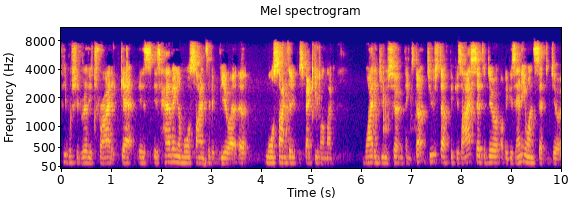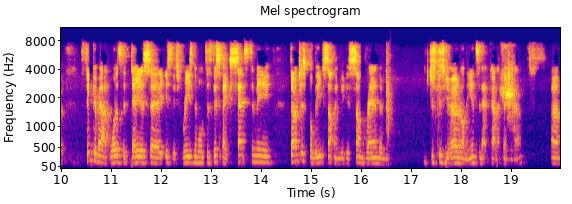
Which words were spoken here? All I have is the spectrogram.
people should really try to get is, is having a more scientific view, a, more scientific perspective on like why to do certain things. Don't do stuff because I said to do it or because anyone said to do it. Think about what does the data say? Is this reasonable? Does this make sense to me? Don't just believe something because some random, just because you heard it on the internet kind of thing, you know. Um,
